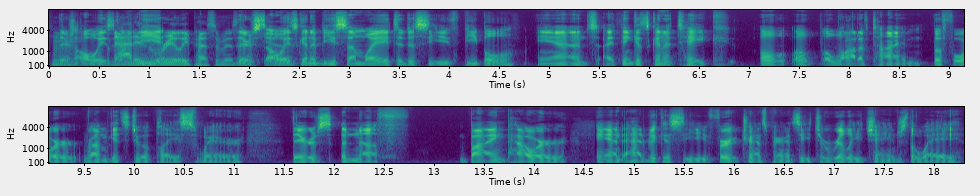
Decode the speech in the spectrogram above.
hmm. there's always gonna is be really pessimistic. there's yeah. always going to be some way to deceive people and i think it's going to take a, a, a lot of time before rum gets to a place where there's enough buying power and advocacy for transparency to really change the way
